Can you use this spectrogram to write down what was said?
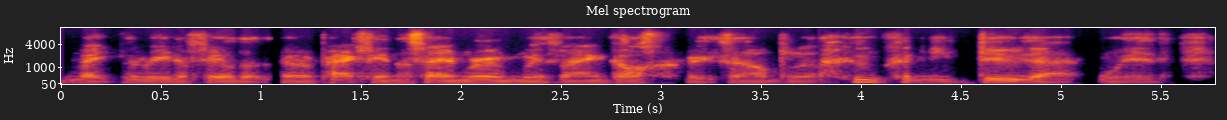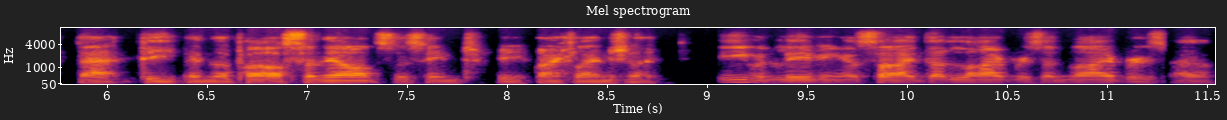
make the reader feel that they were practically in the same room with Van Gogh, for example. Who can you do that with that deep in the past? And the answer seemed to be Michelangelo even leaving aside the libraries and libraries of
